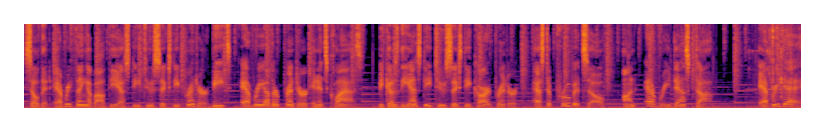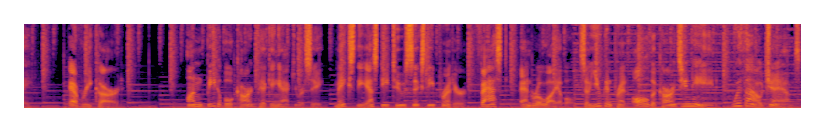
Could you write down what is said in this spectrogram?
so that everything about the SD260 printer beats every other printer in its class because the SD260 card printer has to prove itself on every desktop, every day, every card. Unbeatable card picking accuracy makes the SD260 printer fast and reliable so you can print all the cards you need without jams.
